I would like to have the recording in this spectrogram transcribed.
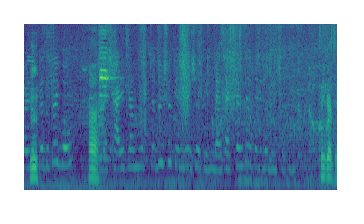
ওই। লোকটা দুটোই বউ। হ্যাঁ। শাড়ির দাম হচ্ছে দুইশো তিন দুইশো তিন। ব্যাস এক চান্সের উপর দিল দুইশো তিন। ঠিক আছে।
